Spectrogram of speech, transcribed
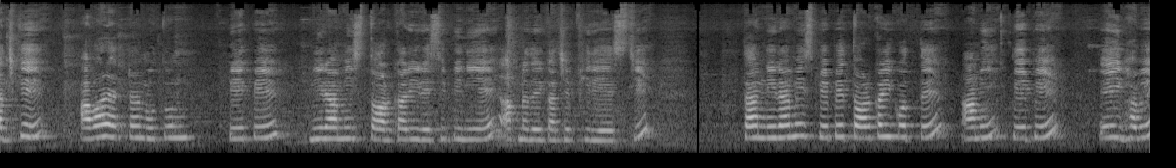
আজকে আবার একটা নতুন পেঁপের নিরামিষ তরকারি রেসিপি নিয়ে আপনাদের কাছে ফিরে এসেছি। তার নিরামিষ পেঁপের তরকারি করতে আমি পেঁপে এইভাবে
